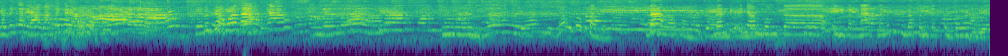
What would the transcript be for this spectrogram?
Gak denger ya, gak denger ya. Gak denger ya. Nah, nanti kenyambung ke internet, nanti tinggal pencet enter aja.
